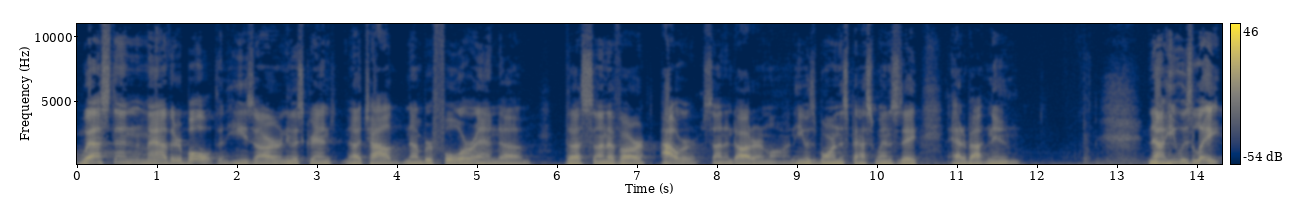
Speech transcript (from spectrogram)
Weston Mather Boldt, and he's our newest grandchild, uh, number four, and um, the son of our, our son and daughter in law. And he was born this past Wednesday at about noon. Now, he was late.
